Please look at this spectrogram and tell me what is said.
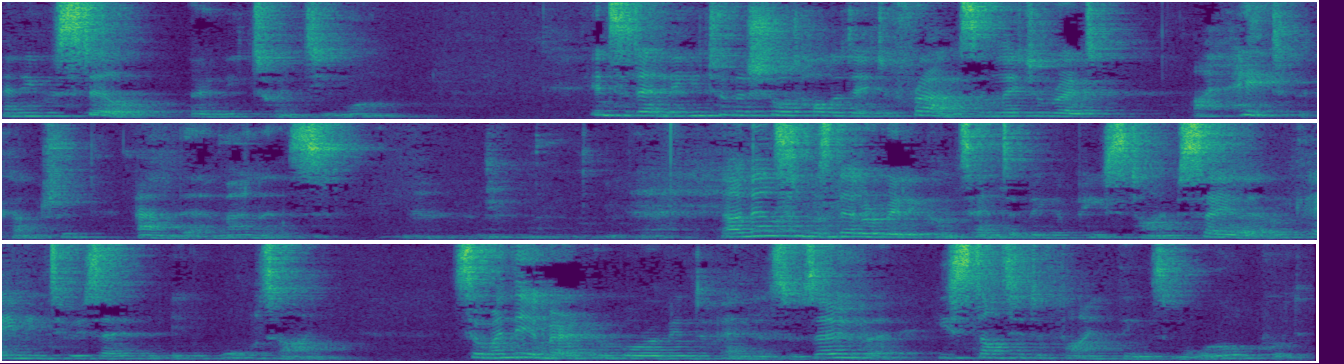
and he was still only 21. Incidentally, he took a short holiday to France and later wrote, I hate the country and their manners. Now, Nelson was never really content at being a peacetime sailor and came into his own in wartime. So, when the American War of Independence was over, he started to find things more awkward.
